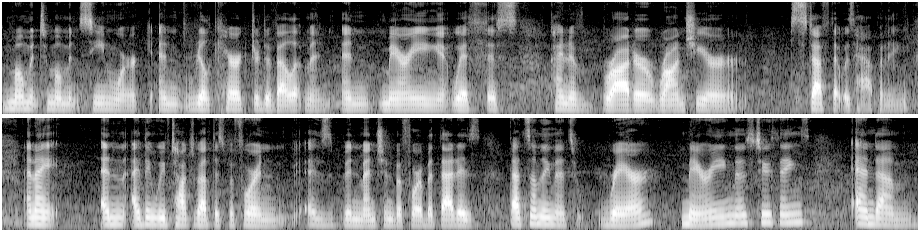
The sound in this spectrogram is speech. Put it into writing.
moment to moment scene work and real character development and marrying it with this kind of broader, raunchier stuff that was happening. And I and I think we've talked about this before and has been mentioned before, but that is that's something that's rare, marrying those two things. And um,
